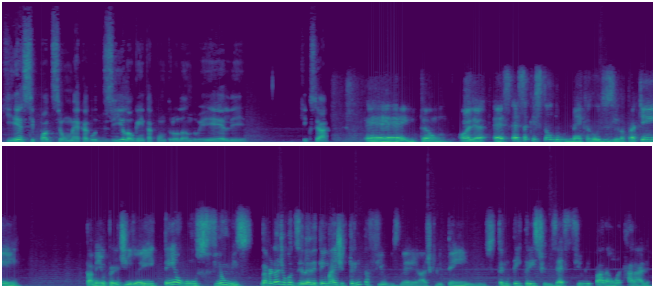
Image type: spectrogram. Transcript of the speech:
que esse pode ser um Mecha Godzilla? Alguém está controlando ele? O que, que, você acha? É, então, olha, essa questão do Mecha Godzilla, para quem tá meio perdido aí, tem alguns filmes. Na verdade, o Godzilla ele tem mais de 30 filmes, né? Acho que ele tem uns 33 filmes. É filme para uma caralho.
